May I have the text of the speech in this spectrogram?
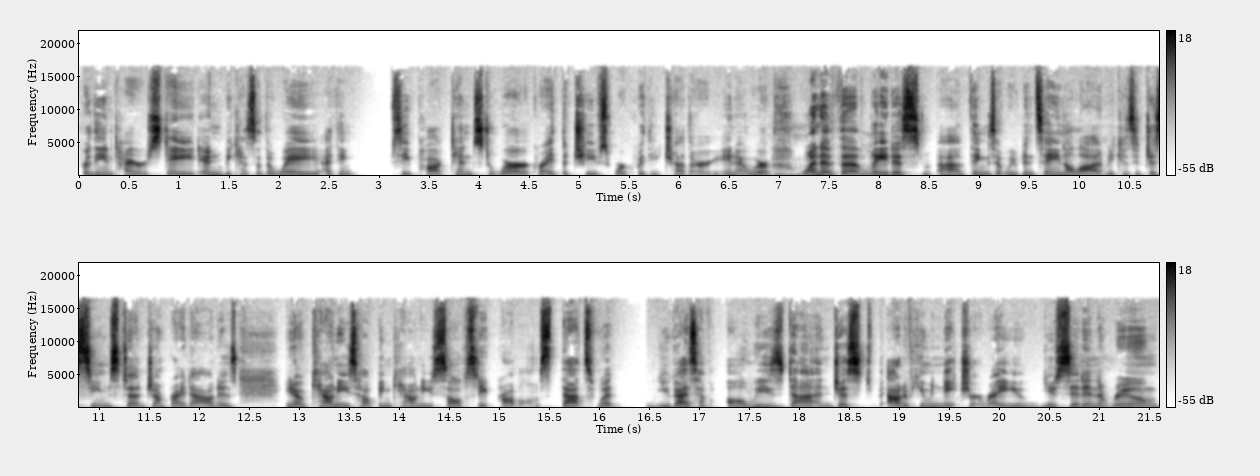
for the entire state and because of the way I think CPOC tends to work, right? The chiefs work with each other. You know, we're mm-hmm. one of the latest uh, things that we've been saying a lot because it just seems to jump right out is, you know, counties helping counties solve state problems. That's what you guys have always done just out of human nature right you you sit in a mm-hmm. room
